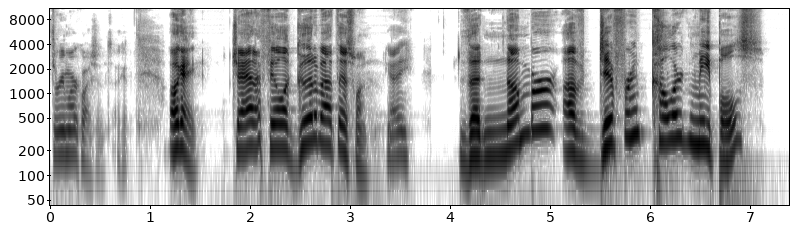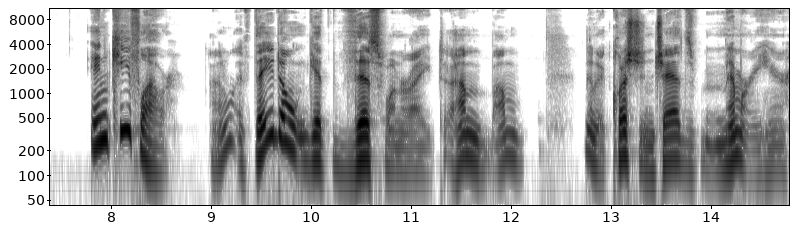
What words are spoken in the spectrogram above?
three more questions. Okay. Okay, Chad, I feel good about this one. Okay. The number of different colored meeples in Keyflower. I don't. If they don't get this one right, I'm. I'm going to question Chad's memory here.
